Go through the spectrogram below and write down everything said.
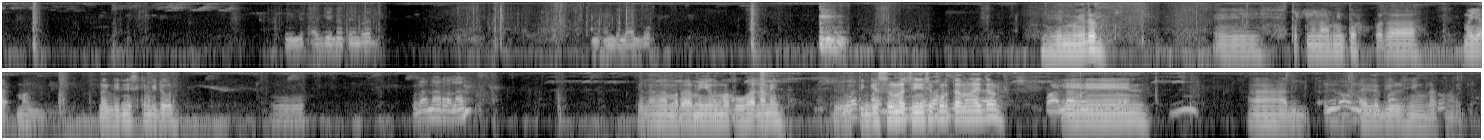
Yung lit agyan natin, Brad. Yung handalago. Ayun mga idol. Eh, stop na namin to para maya mag naglinis kami doon. So, Wala na, Ralan? kailangan marami yung makuha namin. So, thank you so much sa suporta mga idol. And o, I love you all sa inyong lahat mga idol.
